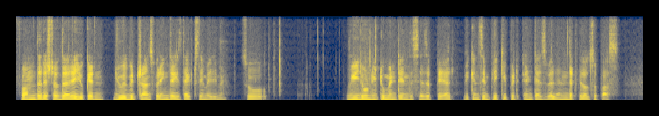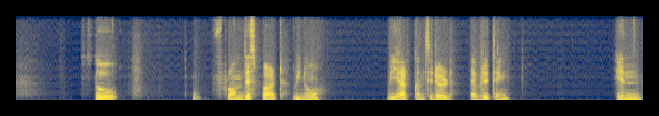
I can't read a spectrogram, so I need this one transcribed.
From the rest of the array you can you will be transferring the exact same element. So we don't need to maintain this as a pair. We can simply keep it int as well and that will also pass. So from this part we know we have considered everything in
